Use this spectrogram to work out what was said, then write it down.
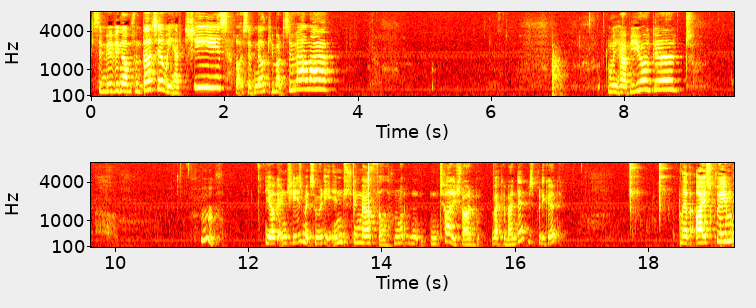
So moving on from butter, we have cheese, lots of milky mozzarella. We have yogurt. Hmm yogurt and cheese makes a really interesting mouthful. I'm not entirely sure I'd recommend it, it's pretty good. We have ice cream,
